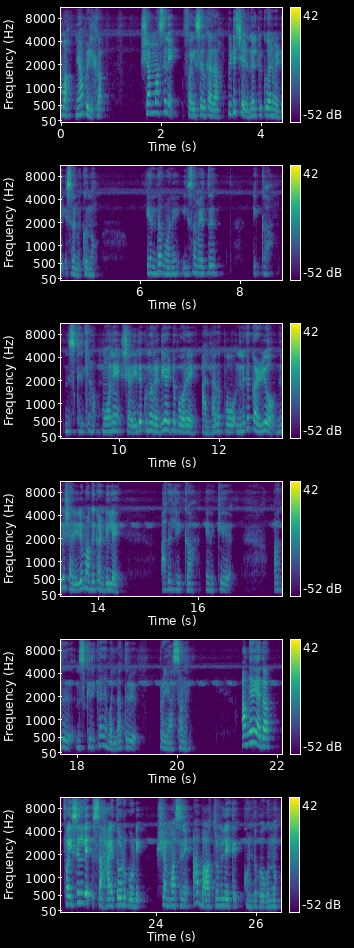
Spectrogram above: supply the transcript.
വാ ഞാൻ പിടിക്കാം. ഷമ്മാസിനെ ഫൈസൽ കഥ പിടിച്ചെഴുന്നേൽപ്പിക്കുവാൻ വേണ്ടി ശ്രമിക്കുന്നു. എന്താ മോനെ ഈ സമയത്ത്? ഇക്ക നിസ്കരിക്കണം. മോനെ ശരീരമൊക്കെ ഒന്ന് റെഡി ആയിട്ട് പോരെ. അല്ലാതെ പോ നിനക്ക് കഴിയോ? നിന്റെ ശരീരം ആകെ കണ്ടില്ലേ? അതല്ലേ ഇക്ക എനിക്ക് അത് നിസ്കരിക്കാൻ ഞാൻ വല്ലാത്തൊരു പ്രയാസമാണ് അങ്ങനെ അതാ ഫൈസലിന്റെ സഹായത്തോടു കൂടി ഷമ്മാസിനെ ആ ബാത്റൂമിലേക്ക് കൊണ്ടുപോകുന്നു.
